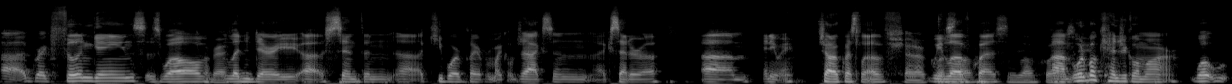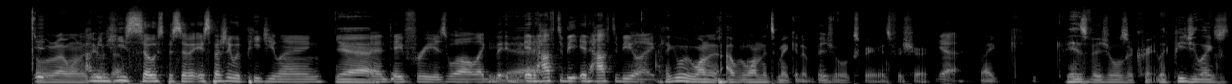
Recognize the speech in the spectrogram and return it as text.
uh, Greg Phillinganes as well, Okay. legendary uh, synth and uh, keyboard player for Michael Jackson, etc. Um, anyway, shout out Questlove. Shout out we love. Quest. We love Quest. Um, what about Kendrick Lamar? What What it- would I want to do? I mean, with that? he's so specific, especially with pgLang yeah. and Dave Free as well. Like it- Yeah. it'd have to be, it'd have to be like, I think we would want to. I would want it to make it a visual experience for sure. yeah, Like his visuals are crazy. Like pgLang's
